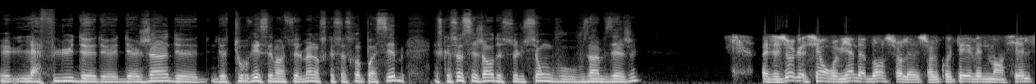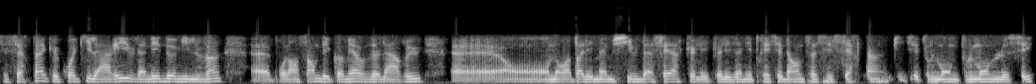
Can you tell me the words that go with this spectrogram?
l'afflux de, gens, de, touristes éventuellement lorsque ce sera possible. Est-ce que ça, c'est le genre de solution que vous envisagez? Ben, c'est sûr que si on revient d'abord sur le sur le côté événementiel, c'est certain que quoi qu'il arrive, l'année 2020 euh, pour l'ensemble des commerces de la rue, euh, on n'aura pas les mêmes chiffres d'affaires que les que les années précédentes, ça c'est certain. Puis c'est tout le monde tout le monde le sait.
